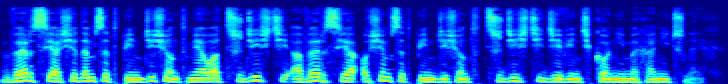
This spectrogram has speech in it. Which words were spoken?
Wersja 750 miała 30, a wersja 850 39 koni mechanicznych.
